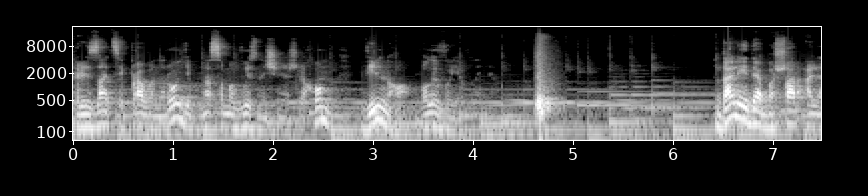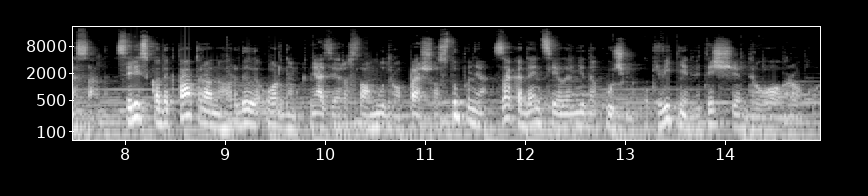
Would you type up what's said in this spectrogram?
реалізації права народів на самовизначення шляхом вільного волевиявлення. Далі йде Башар Аль-Асад. Сирійського диктатора нагородили орденом князя Ярослава Мудрого першого ступеня за каденції Леоніда Кучми у квітні 2002 року.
